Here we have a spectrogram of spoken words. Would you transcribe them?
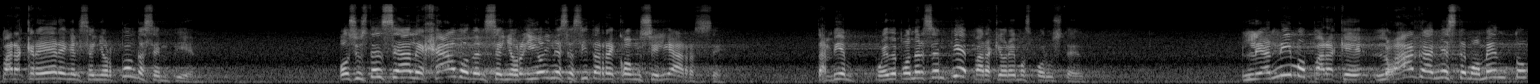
para creer en el Señor, póngase en pie. O si usted se ha alejado del Señor y hoy necesita reconciliarse, también puede ponerse en pie para que oremos por usted. Le animo para que lo haga en este momento.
